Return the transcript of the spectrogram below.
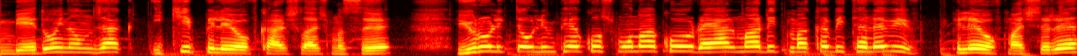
NBA'de oynanacak iki playoff karşılaşması, Euroleague'de Olympiakos Monaco, Real Madrid Maccabi Tel Aviv playoff maçları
